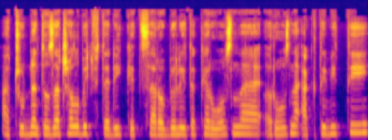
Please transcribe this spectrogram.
A čudné to začalo byť vtedy, keď sa robili také rôzne, rôzne aktivity,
